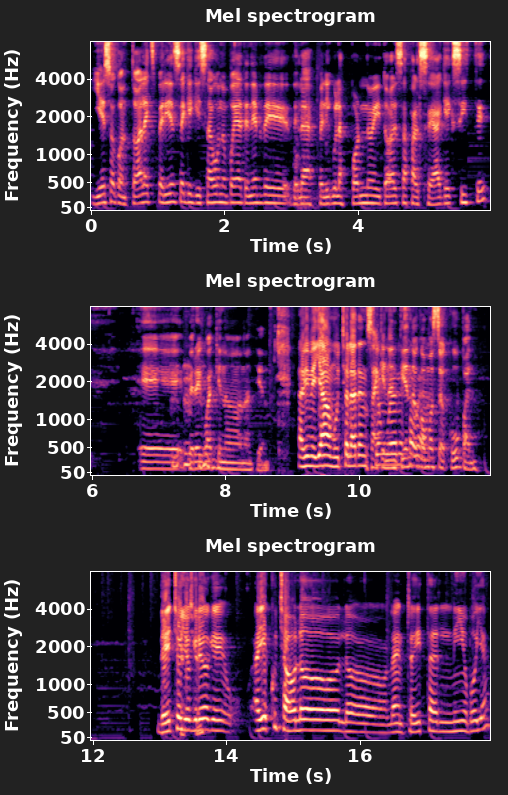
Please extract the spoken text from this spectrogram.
Y eso con toda la experiencia que quizá uno pueda tener de, de las películas porno y toda esa falsedad que existe. eh, pero igual que no, no entiendo. A mí me llama mucho la O atención. sea que no entiendo cómo se ocupan. De hecho, yo creo que. ¿Has escuchado lo, lo- la entrevista del niño polla?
